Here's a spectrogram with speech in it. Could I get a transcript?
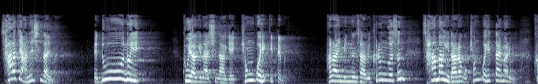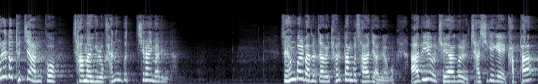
사하지 않으신다 이 말입니다. 누누이 구약이나 신학에 경고했기 때문에 하나님 믿는 사람이 그런 것은 사망이다라고 경고했다 이 말입니다. 그래도 듣지 않고 사망의 길로 가는 것이라 이 말입니다. 그래서 형벌 받을 자는 결단코 사하지 않냐고 아비의 죄악을 자식에게 갚아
